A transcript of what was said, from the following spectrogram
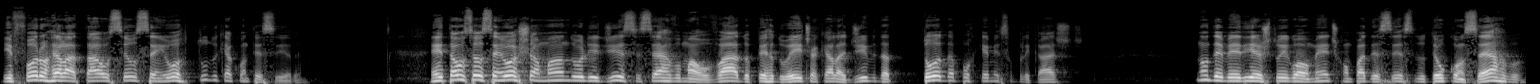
e foram relatar ao seu senhor tudo o que acontecera. Então seu senhor, chamando-o, lhe disse: Servo malvado, perdoei-te aquela dívida toda porque me suplicaste. Não deverias tu igualmente compadecer-se do teu conservo,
